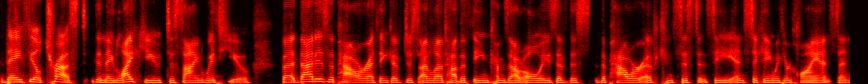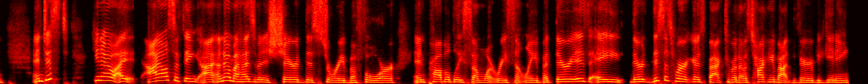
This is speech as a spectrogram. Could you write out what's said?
they feel trust, then they like you to sign with you. But that is the power i think of just i love how the theme comes out always of this the power of consistency and sticking with your clients. And and just you know i i also think i, I know my husband has shared this story before and probably somewhat recently but there is a there this is where it goes back to what i was talking about at the very beginning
